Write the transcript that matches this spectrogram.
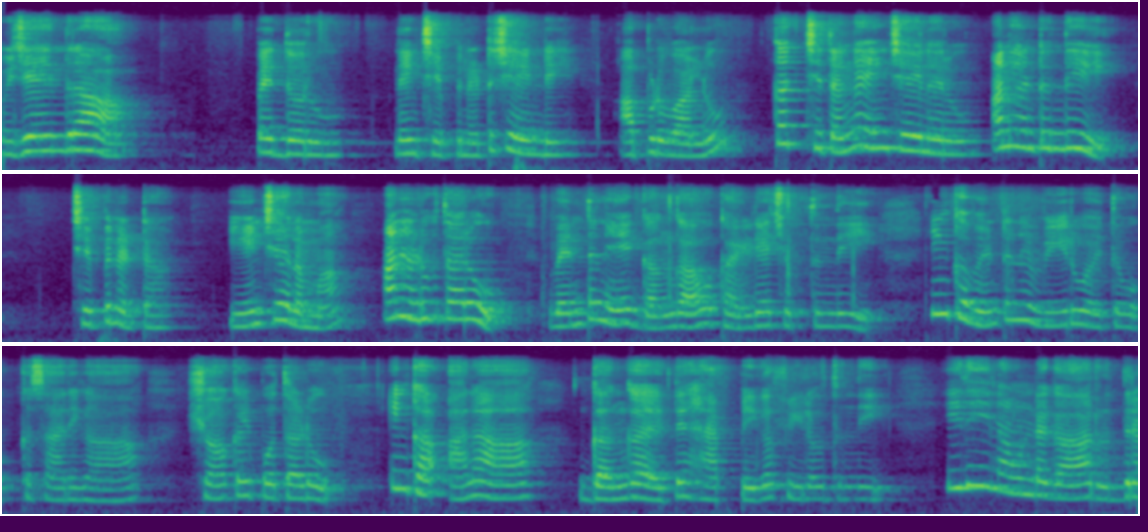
విజయేంద్ర పెద్దోరు నేను చెప్పినట్టు చేయండి. అప్పుడు వాళ్ళు ఖచ్చితంగా ఏం చేయలేరు అని అంటుంది. చెప్పినట్ట. ఏం చేయాలమ్మా? అని అడుగుతారు. వెంటనే గంగ ఒక ఐడియా చెప్తుంది. ఇంకా వెంటనే వీరు అయితే ఒక్కసారిగా షాక్ అయిపోతాడు. ఇంకా అలా గంగ అయితే హ్యాపీగా ఫీల్ అవుతుంది. ఇది ఇలా ఉండగా రుద్ర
